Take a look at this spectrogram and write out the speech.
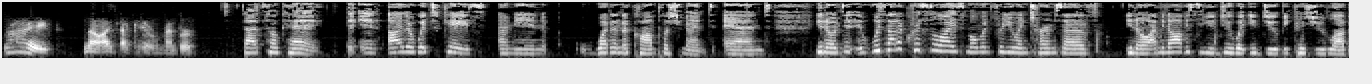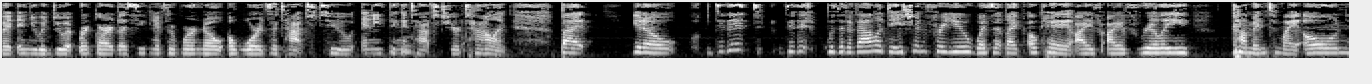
right. No, I, I can't remember. That's okay. In either which case, I mean, what an accomplishment. And, you know, did, was that a crystallized moment for you in terms of, you know, I mean, obviously you do what you do because you love it and you would do it regardless, even if there were no awards attached to anything mm-hmm. attached to your talent. But, you know, did it, did it, was it a validation for you? Was it like, okay, I've, I've really come into my own?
